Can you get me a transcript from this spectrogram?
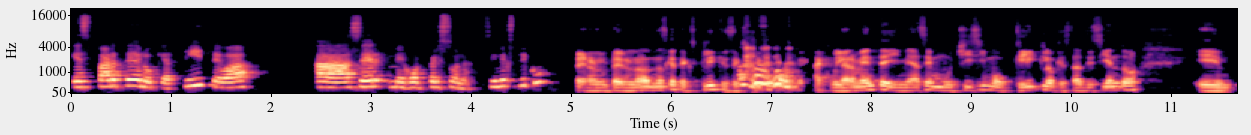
es parte de lo que a ti te va a hacer mejor persona. ¿Sí me explico? Pero, pero no, no es que te expliques, espectacularmente y me hace muchísimo clic lo que estás diciendo. Eh,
